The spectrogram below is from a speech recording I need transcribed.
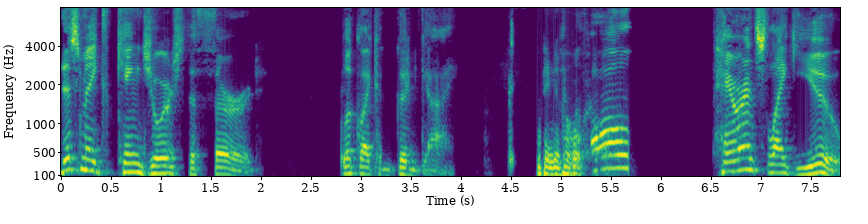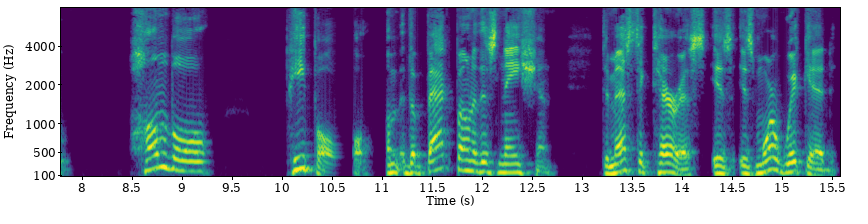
This makes make King George III look like a good guy. I know. All parents like you, humble people, um, the backbone of this nation, domestic terrorists is is more wicked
